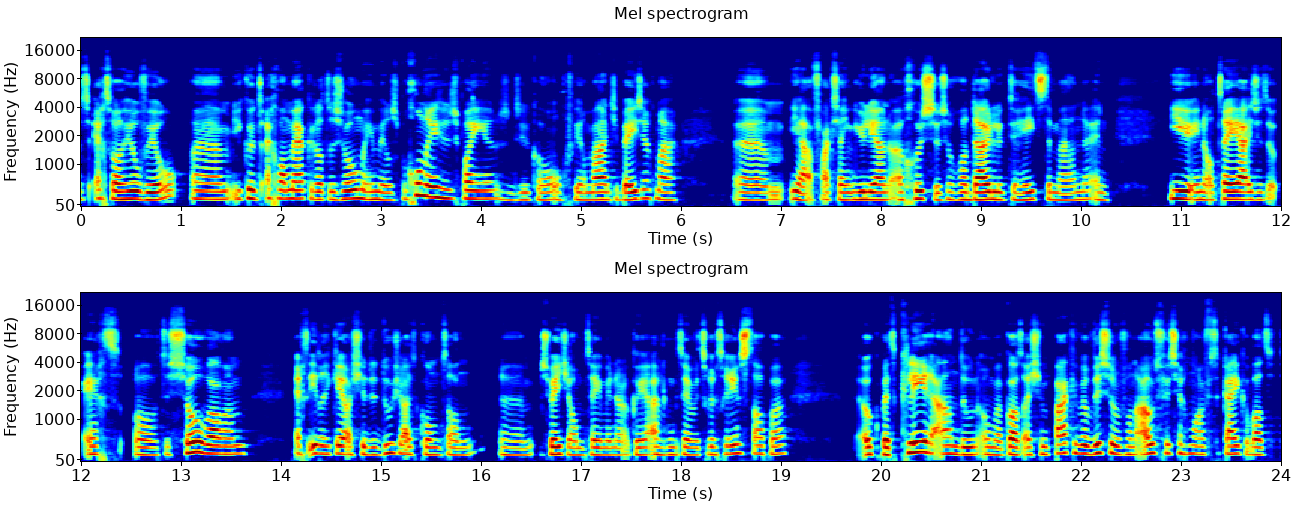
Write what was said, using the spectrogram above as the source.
dat is echt wel heel veel. Um, je kunt echt wel merken dat de zomer inmiddels begonnen is in Spanje. Dat is natuurlijk al ongeveer een maandje bezig. Maar um, ja, vaak zijn juli en augustus nog wel duidelijk de heetste maanden. En hier in Altea is het ook echt, oh, het is zo warm. Echt iedere keer als je de douche uitkomt, dan um, zweet je al meteen meer. Dan kun je eigenlijk meteen weer terug erin stappen. Ook met kleren aandoen. Oh my god, als je een paar keer wil wisselen van outfit, zeg maar even te kijken wat,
